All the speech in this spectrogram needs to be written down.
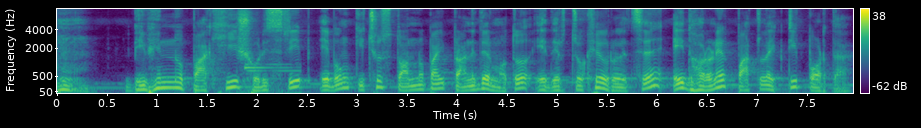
হুম, বিভিন্ন পাখি, সরীসৃপ এবং কিছু স্তন্যপায়ী প্রাণীদের মতো এদের চোখেও রয়েছে এই ধরনের পাতলা একটি পর্দা,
